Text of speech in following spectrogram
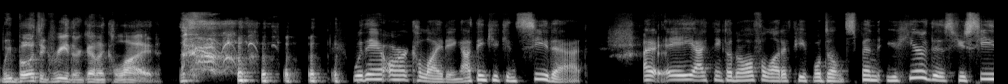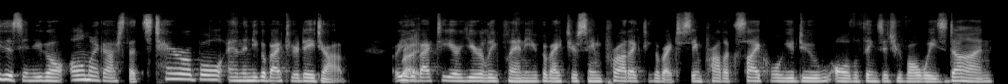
we both agree they're going to collide. Well they are colliding. I think you can see that. I, a i think an awful lot of people don't spend you hear this you see this and you go oh my gosh that's terrible and then you go back to your day job or you right. go back to your yearly planning, you go back to your same product, you go back to the same product cycle, you do all the things that you've always done,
